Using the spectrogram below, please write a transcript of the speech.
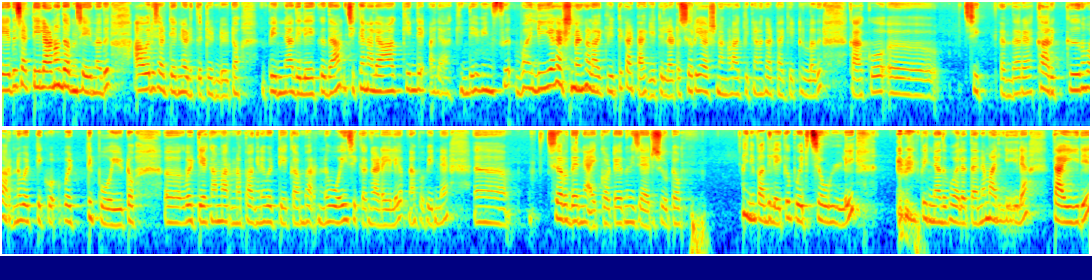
ഏത് ചട്ടിയിലാണോ ദം ചെയ്യുന്നത് ആ ഒരു ചട്ടി തന്നെ എടുത്തിട്ടുണ്ട് കേട്ടോ. പിന്നെ അതിലേക്ക് ഇതാ ചിക്കൻ അലാക്കിന്റെ അലാക്കിന്റെ മീൻസ് വലിയ കഷ്ണങ്ങളാക്കിയിട്ട് കട്ടാക്കിയിട്ടില്ല കേട്ടോ. ചെറിയ കഷ്ണങ്ങളാക്കിയിട്ടാണ് കട്ടാക്കിയിട്ടുള്ളത്. കാക്കോ ചിക്ക് എന്താ പറയുക കറിക്ക് എന്ന് പറഞ്ഞ് വെട്ടി വെട്ടിപ്പോയി കേട്ടോ വെട്ടിയേക്കാൻ പറഞ്ഞപ്പോൾ അങ്ങനെ വെട്ടിയേക്കാൻ പറഞ്ഞു പോയി ചിക്കൻ കടയിൽ അപ്പോൾ പിന്നെ ചെറുതന്നെ ആയിക്കോട്ടെ എന്ന് വിചാരിച്ചു കേട്ടോ ഇനിയിപ്പോൾ അതിലേക്ക് പൊരിച്ച ഉള്ളി പിന്നെ അതുപോലെ തന്നെ മല്ലിയില തൈര്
